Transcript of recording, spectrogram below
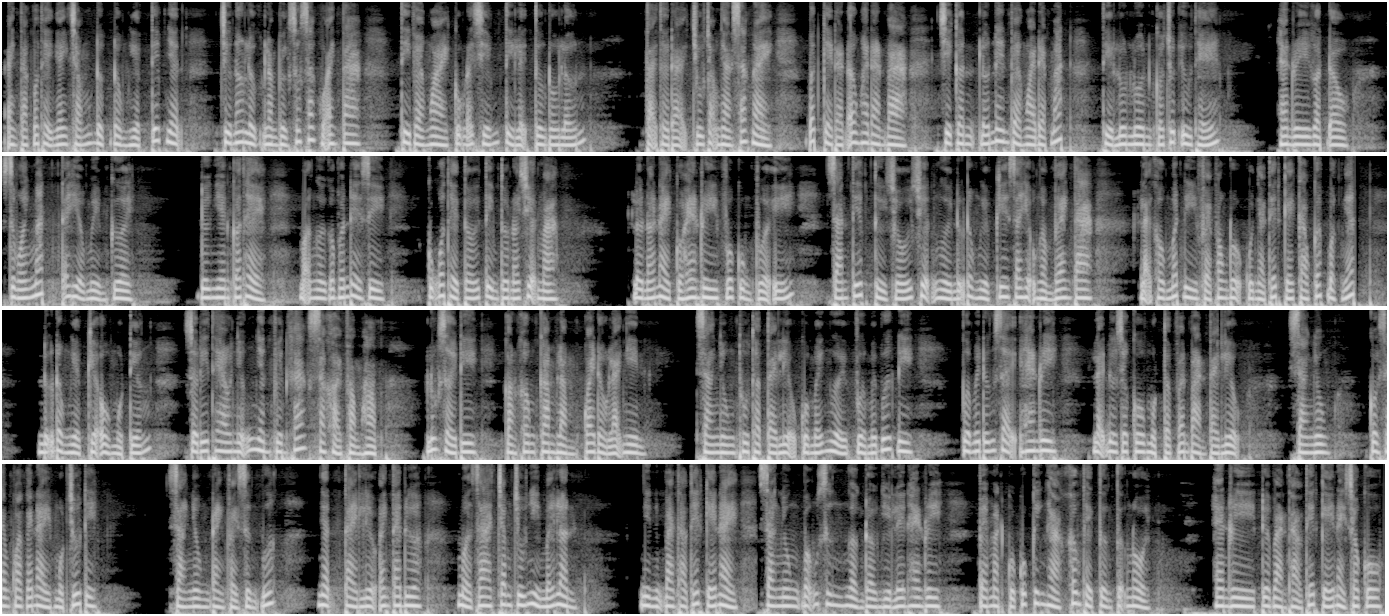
Anh ta có thể nhanh chóng được đồng nghiệp tiếp nhận, trừ năng lực làm việc xuất sắc của anh ta, thì vẻ ngoài cũng đã chiếm tỷ lệ tương đối lớn. Tại thời đại chú trọng nhàn sắc này, bất kể đàn ông hay đàn bà, chỉ cần lớn lên vẻ ngoài đẹp mắt thì luôn luôn có chút ưu thế. Henry gật đầu, dùng ánh mắt đã hiểu mỉm cười. Đương nhiên có thể, mọi người có vấn đề gì cũng có thể tới tìm tôi nói chuyện mà lời nói này của Henry vô cùng vừa ý, gián tiếp từ chối chuyện người nữ đồng nghiệp kia ra hiệu ngầm với anh ta, lại không mất đi vẻ phong độ của nhà thiết kế cao cấp bậc nhất. Nữ đồng nghiệp kia ồ một tiếng, Rồi đi theo những nhân viên khác ra khỏi phòng họp. Lúc rời đi, Còn không cam lòng quay đầu lại nhìn. Giang Nhung thu thập tài liệu của mấy người vừa mới bước đi, Vừa mới đứng dậy, Henry lại đưa cho cô một tập văn bản tài liệu. Giang Nhung, Cô xem qua cái này một chút đi. Giang Nhung đành phải dừng bước, Nhận tài liệu anh ta đưa, Mở ra chăm chú nhìn mấy lần. Nhìn bàn thảo thiết kế này, Giang Nhung bỗng dưng ngẩng đầu nhìn lên Henry, vẻ mặt của cô kinh ngạc không thể tưởng tượng nổi. Henry đưa bản thảo thiết kế này cho cô,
